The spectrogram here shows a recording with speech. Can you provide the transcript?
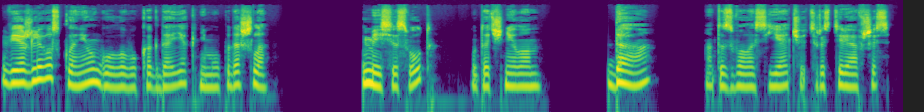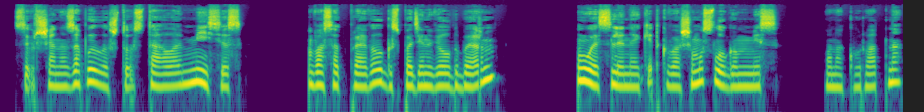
вежливо склонил голову, когда я к нему подошла. «Миссис Вуд?» — уточнил он. «Да», — отозвалась я, чуть растерявшись. Совершенно забыла, что стала миссис. «Вас отправил господин Вилдберн?» «Уэсли Некет к вашим услугам, мисс». Он аккуратно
